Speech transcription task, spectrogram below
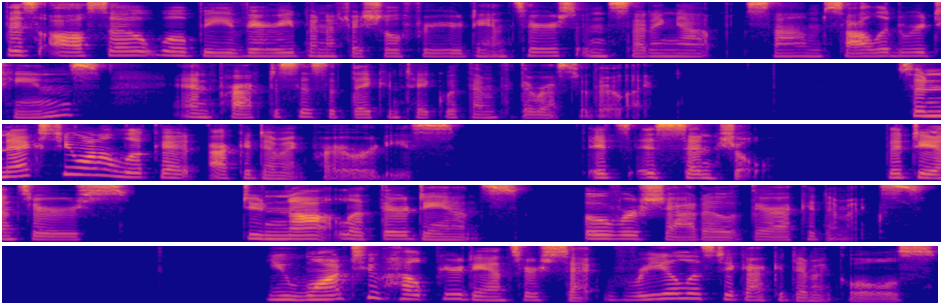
This also will be very beneficial for your dancers in setting up some solid routines and practices that they can take with them for the rest of their life. So, next, you want to look at academic priorities. It's essential that dancers do not let their dance overshadow their academics. You want to help your dancers set realistic academic goals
